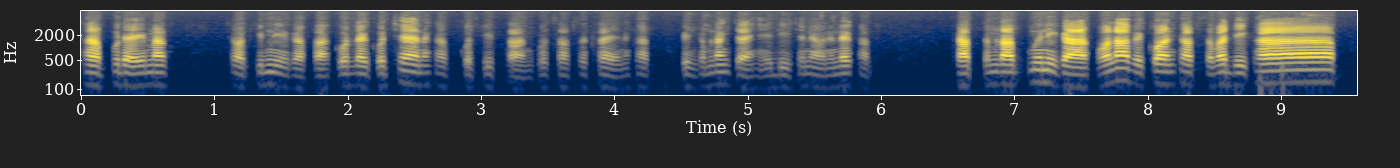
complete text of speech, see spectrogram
ถ้าผู้ใดมักชอบคลิปนี้ก็ฝากกดไลค์กดแชร์นะครับ กดติดตามกดซับสไครต์นะครับ เป็นกำลังใจให้ดีชาแนลนี้ด้วยครับ ครับสำหรับมื้อนี้ก็ขอลาไปก่อนครับ สวัสดีครับ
